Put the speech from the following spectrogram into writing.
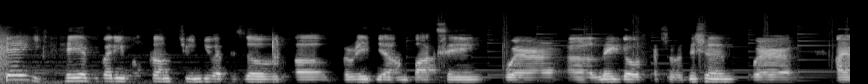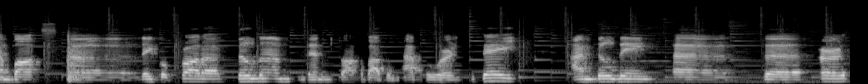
Okay, hey everybody, welcome to a new episode of Arabia Unboxing, where uh, Lego Special Edition, where I unbox uh, Lego product, build them, and then we talk about them afterwards. Today, I'm building uh, the Earth,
